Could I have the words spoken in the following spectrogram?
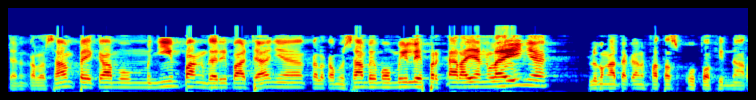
Dan kalau sampai kamu menyimpang daripadanya, kalau kamu sampai memilih perkara yang lainnya, Belum mengatakan fatas finar.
